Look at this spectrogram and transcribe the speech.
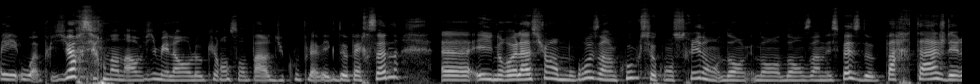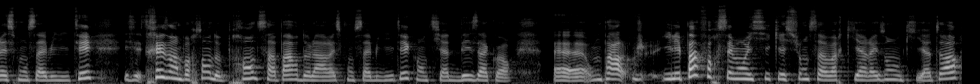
et, ou à plusieurs si on en a envie, mais là en l'occurrence on parle du couple avec deux personnes, euh, et une relation amoureuse, un couple se construit dans, dans, dans, un espèce de partage des responsabilités, et c'est très important de prendre sa part de la responsabilité quand il y a des désaccords. Euh, on parle, il n'est pas forcément ici question de savoir qui a raison ou qui a tort,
